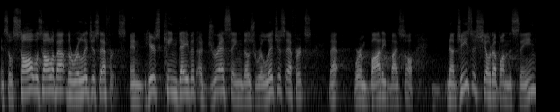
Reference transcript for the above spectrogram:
And so Saul was all about the religious efforts. And here's King David addressing those religious efforts that were embodied by Saul. Now, Jesus showed up on the scene,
